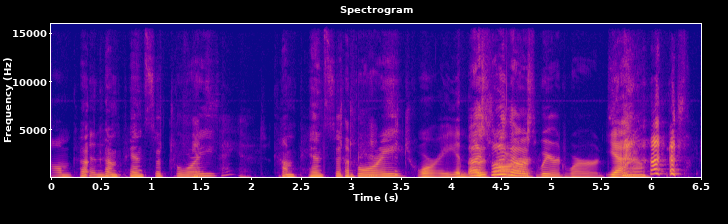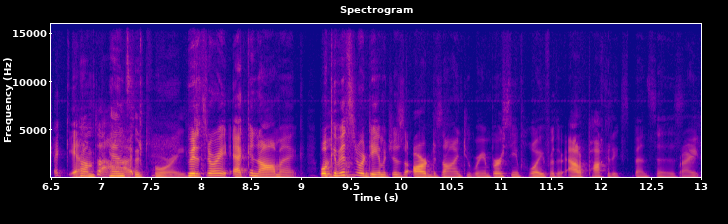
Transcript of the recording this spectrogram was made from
compen, compensatory. say it. Compensatory. compensatory, and That's those one of those weird words. Yeah, You know? Like, can't talk. compensatory. Compensatory, economic. Well, compensatory damages are designed to reimburse the employee for their out-of-pocket expenses, Right.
